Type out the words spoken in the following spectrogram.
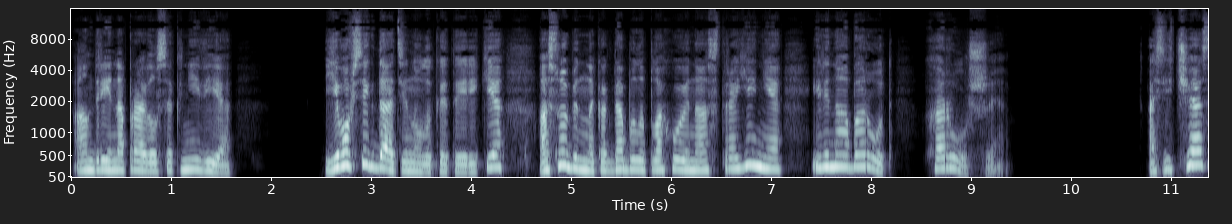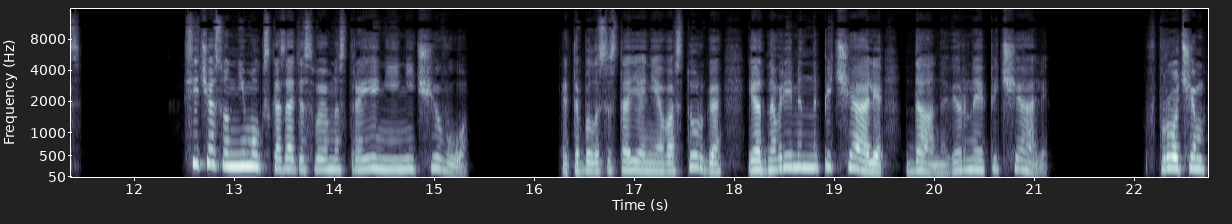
Андрей направился к Неве. Его всегда тянуло к этой реке, особенно когда было плохое настроение или, наоборот, хорошее. А сейчас? Сейчас он не мог сказать о своем настроении ничего. Это было состояние восторга и одновременно печали, да, наверное, печали. Впрочем,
